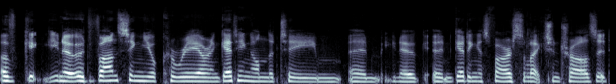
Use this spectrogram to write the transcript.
of you know advancing your career and getting on the team, and you know, and getting as far as selection trials? It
